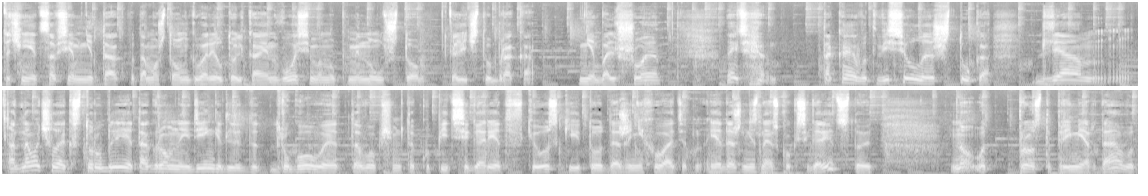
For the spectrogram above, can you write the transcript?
Точнее, это совсем не так, потому что он говорил только о N8, он упомянул, что количество брака небольшое. Знаете, такая вот веселая штука. Для одного человека 100 рублей – это огромные деньги, для другого это, в общем-то, купить сигарет в киоске, и то даже не хватит. Я даже не знаю, сколько сигарет стоит. Но вот просто пример, да, вот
